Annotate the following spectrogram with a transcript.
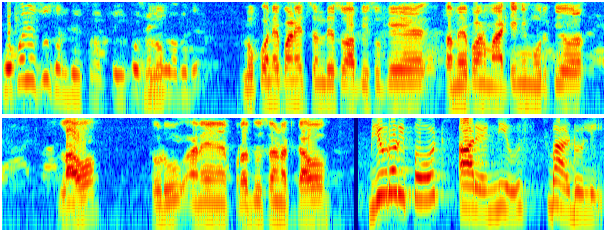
લોકોને શું સંદેશો આપશો? ઇકો ફ્રેન્ડલી બાબતે? લોકોને પણ એ જ સંદેશો આપીશું કે તમે પણ માટીની મૂર્તિઓ લાવો થોડું અને પ્રદૂષણ અટકાવો. Bureau report RN news Bardoli.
